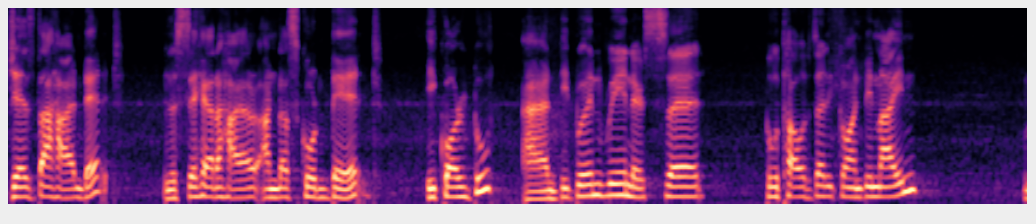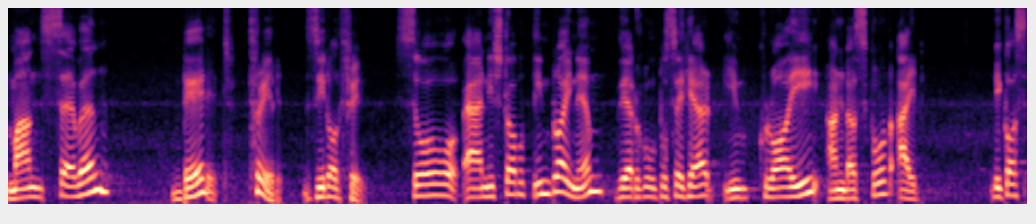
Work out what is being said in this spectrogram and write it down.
just the hire date. Let's say here hire underscore date equal to and it will be let's say 2029 month 7 date 303 so and instead of employee name we are going to say here employee underscore id because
